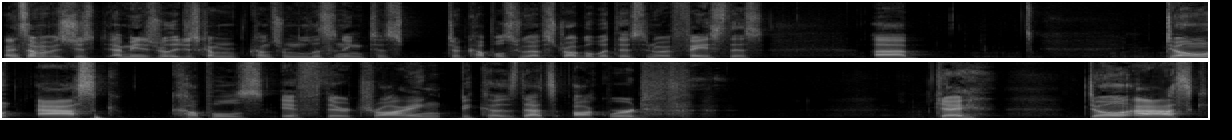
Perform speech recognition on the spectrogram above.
and some of it's just i mean it's really just come, comes from listening to, to couples who have struggled with this and who have faced this uh, don't ask couples if they're trying because that's awkward. Okay? Don't ask.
